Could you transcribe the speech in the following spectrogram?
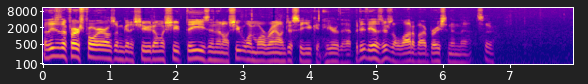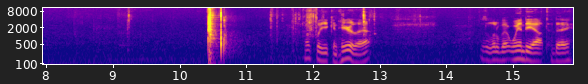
Now these are the first four arrows I'm going to shoot. I'm going to shoot these and then I'll shoot one more round just so you can hear that. But it is there's a lot of vibration in that so. Hopefully you can hear that. It's a little bit windy out today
